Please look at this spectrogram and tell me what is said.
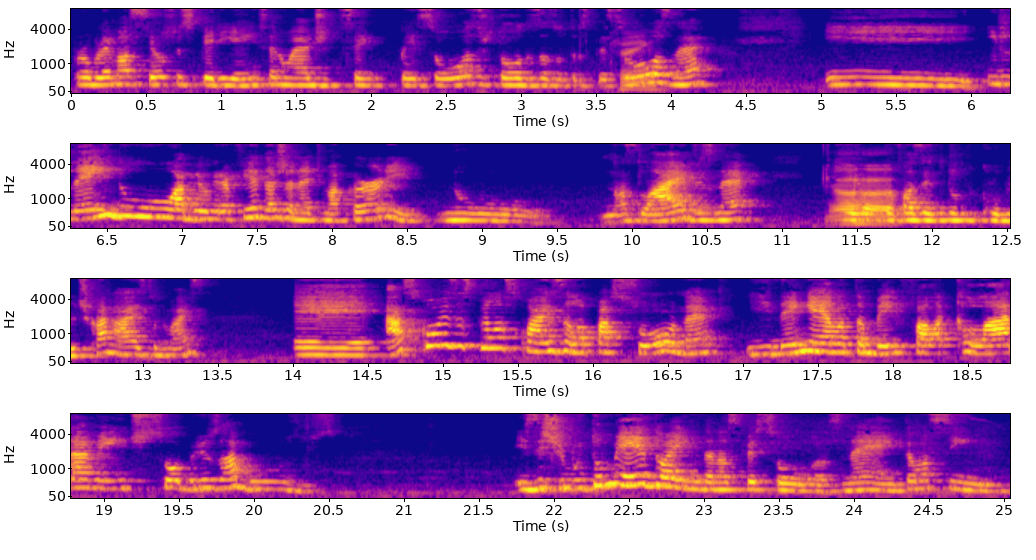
problema seu, sua experiência não é a de 100 pessoas, de todas as outras pessoas, Sim. né? E, e, lendo a biografia da Jeanette McCurdy no, nas lives, né? Que uhum. eu tô fazendo no clube de canais e tudo mais é, as coisas pelas quais ela passou, né? E nem ela também fala claramente sobre os abusos. Existe muito medo ainda nas pessoas, né? Então, assim,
